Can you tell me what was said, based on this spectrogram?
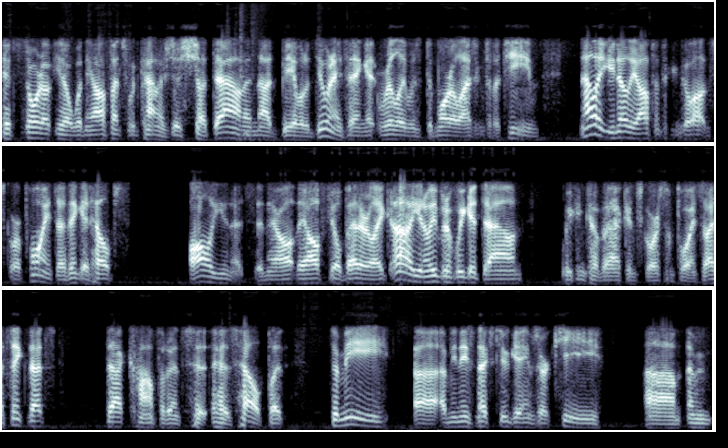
it's sort of, you know, when the offense would kind of just shut down and not be able to do anything, it really was demoralizing for the team. Now that you know the offense can go out and score points, I think it helps all units, and they all they all feel better. Like, oh, you know, even if we get down, we can come back and score some points. So I think that's that confidence has helped. But to me, uh, I mean, these next two games are key. Um, I mean,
